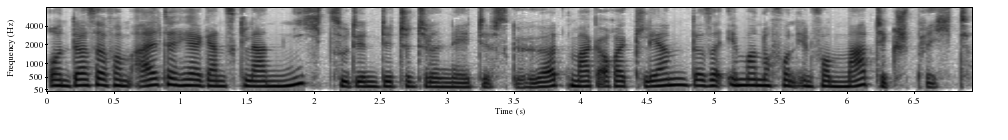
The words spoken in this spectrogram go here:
Und dass er vom Alter her ganz klar nicht zu den Digital Natives gehört, mag auch erklären, dass er immer noch von Informatik spricht.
